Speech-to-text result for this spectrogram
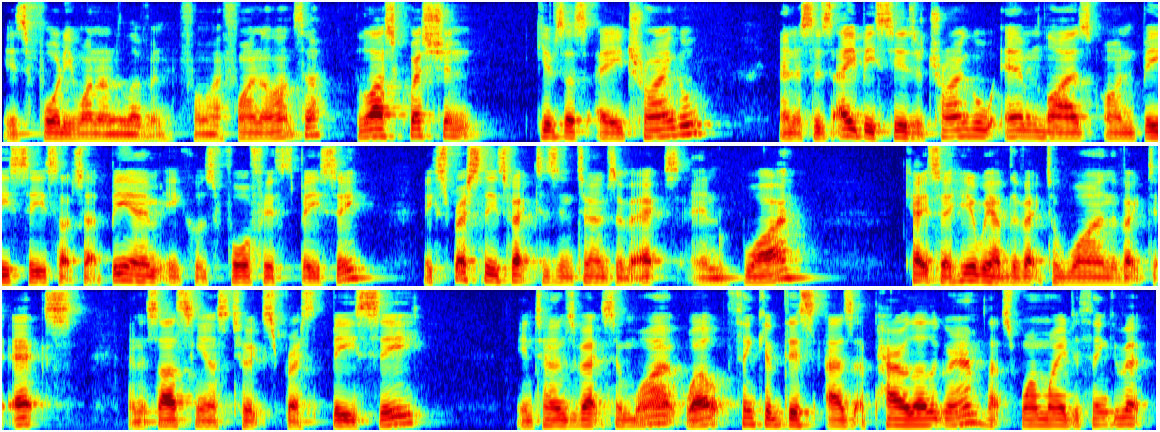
is 41 on 11 for my final answer. The last question gives us a triangle and it says ABC is a triangle, M lies on BC such that BM equals 4 fifths BC. Express these vectors in terms of x and y. Okay, so here we have the vector y and the vector x, and it's asking us to express BC in terms of x and y. Well, think of this as a parallelogram. That's one way to think of it.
